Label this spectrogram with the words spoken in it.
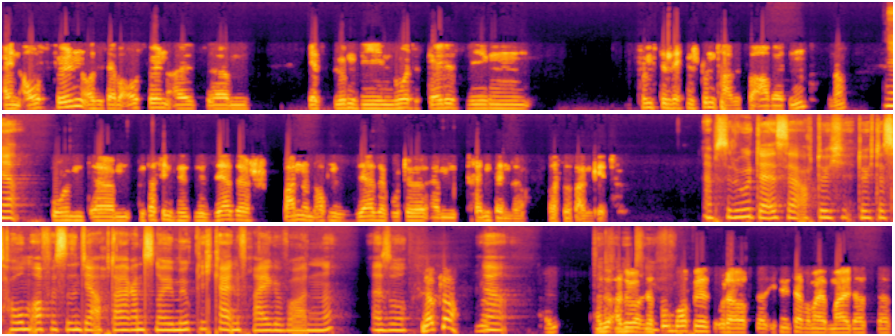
einen ausfüllen, also sich selber ausfüllen, als ähm, jetzt irgendwie nur des Geldes wegen 15, 16 Stunden Tage zu arbeiten. Ne? Ja. Und, ähm, und das finde ich eine, sehr, sehr spannende und auch eine sehr, sehr gute ähm, Trendwende, was das angeht. Absolut, da ist ja auch durch, durch das Homeoffice sind ja auch da ganz neue Möglichkeiten frei geworden, ne? Also, Ja, klar. ja. Also, also das. Homeoffice oder auch, das, ich nenne es einfach mal, mal das, das,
